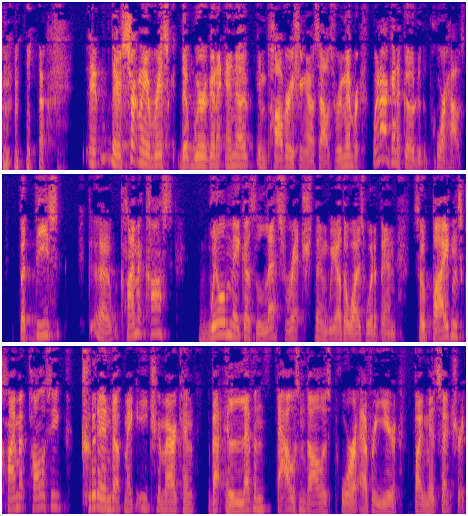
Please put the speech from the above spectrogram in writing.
There's certainly a risk that we're going to end up impoverishing ourselves. Remember, we're not going to go to the poorhouse, but these uh, climate costs will make us less rich than we otherwise would have been. So Biden's climate policy could end up make each American about $11,000 poorer every year by mid-century.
